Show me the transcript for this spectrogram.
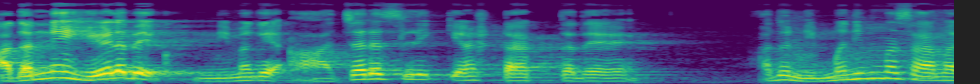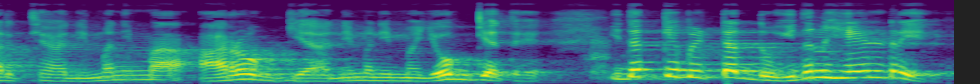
ಅದನ್ನೇ ಹೇಳಬೇಕು. ನಿಮಗೆ ಆಚರಿಸಲಿಕ್ಕೆ ಅಷ್ಟಾಗ್ತದೆ ಅದು ನಿಮ್ಮ ನಿಮ್ಮ ಸಾಮರ್ಥ್ಯ, ನಿಮ್ಮ ನಿಮ್ಮ ಆರೋಗ್ಯ, ನಿಮ್ಮ ನಿಮ್ಮ ಯೋಗ್ಯತೆ. ಇದಕ್ಕೆ ಬಿಟ್ಟದ್ದು ಇದನ್ನು ಹೇಳ್ರಿ.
